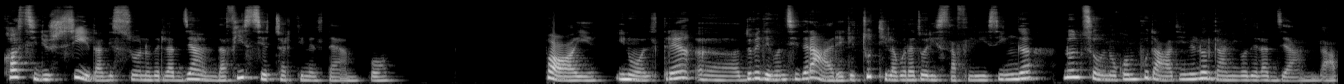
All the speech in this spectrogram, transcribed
Costi di uscita che sono per l'azienda fissi e certi nel tempo. Poi, inoltre, eh, dovete considerare che tutti i lavoratori staff leasing non sono computati nell'organico dell'azienda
